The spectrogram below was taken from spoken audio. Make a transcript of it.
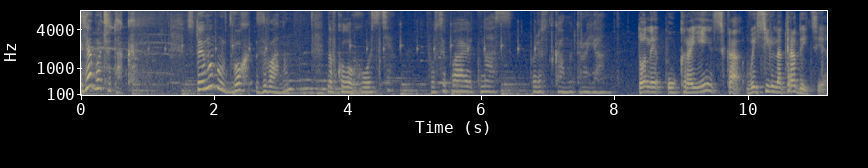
я бачу так. Стоїмо ми вдвох з Іваном, навколо гості, посипають нас пелюстками троянд. То не українська весільна традиція,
